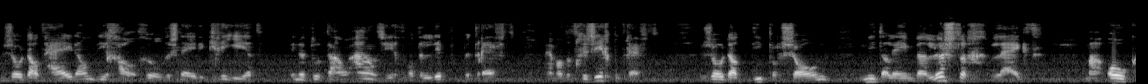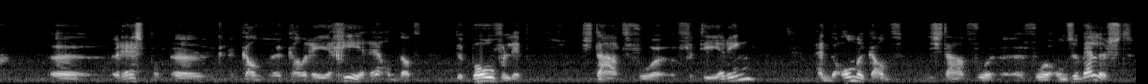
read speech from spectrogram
Zodat hij dan die gulden snede creëert in het totaal aanzicht wat de lip betreft en wat het gezicht betreft. Zodat die persoon niet alleen wel lustig lijkt, maar ook rest, uh, kan, uh, kan reageren. Omdat de bovenlip staat voor vertering en de onderkant die staat voor, voor onze wellust.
